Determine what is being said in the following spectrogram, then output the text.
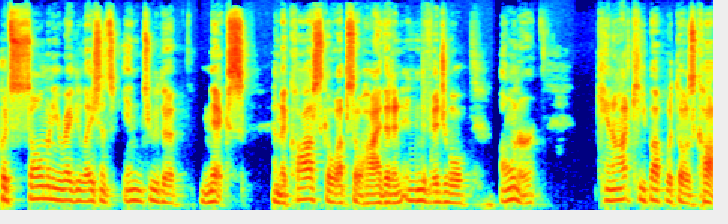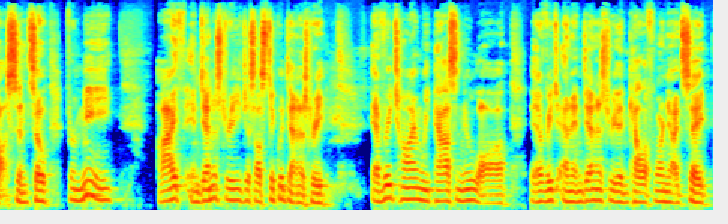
put so many regulations into the mix and the costs go up so high that an individual owner cannot keep up with those costs. And so for me, I in dentistry, just I'll stick with dentistry. Every time we pass a new law, every and in dentistry in California, I'd say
